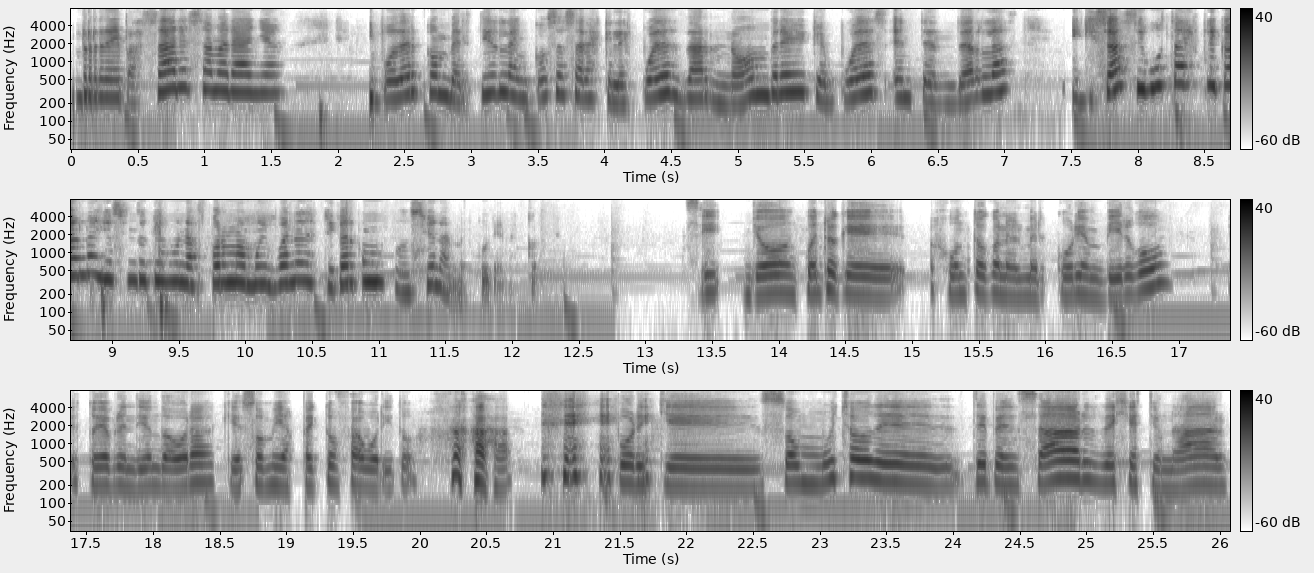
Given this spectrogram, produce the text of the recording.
repasar esa maraña y poder convertirla en cosas a las que les puedes dar nombre, que puedes entenderlas y quizás si gustas explicarlas, yo siento que es una forma muy buena de explicar cómo funciona Mercurio en Escorpio. Sí, yo encuentro que junto con el Mercurio en Virgo, estoy aprendiendo ahora que son mis aspectos favoritos. Porque son mucho de, de, pensar, de gestionar,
